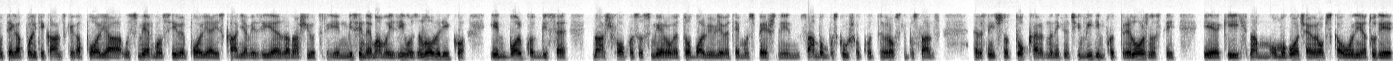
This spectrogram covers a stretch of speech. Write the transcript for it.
eh, tega politikanskega polja usmerimo vsi v polje iskanja vizije za naš jutri. In mislim, da imamo izzivo zelo veliko in bolj kot bi se naš fokus usmeril v to, bolj bi bili v tem uspešni. In sam bom poskušal kot evropski poslanc resnično to, kar na nek način vidim kot priložnosti, ki jih nam omogoča Evropska unija tudi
